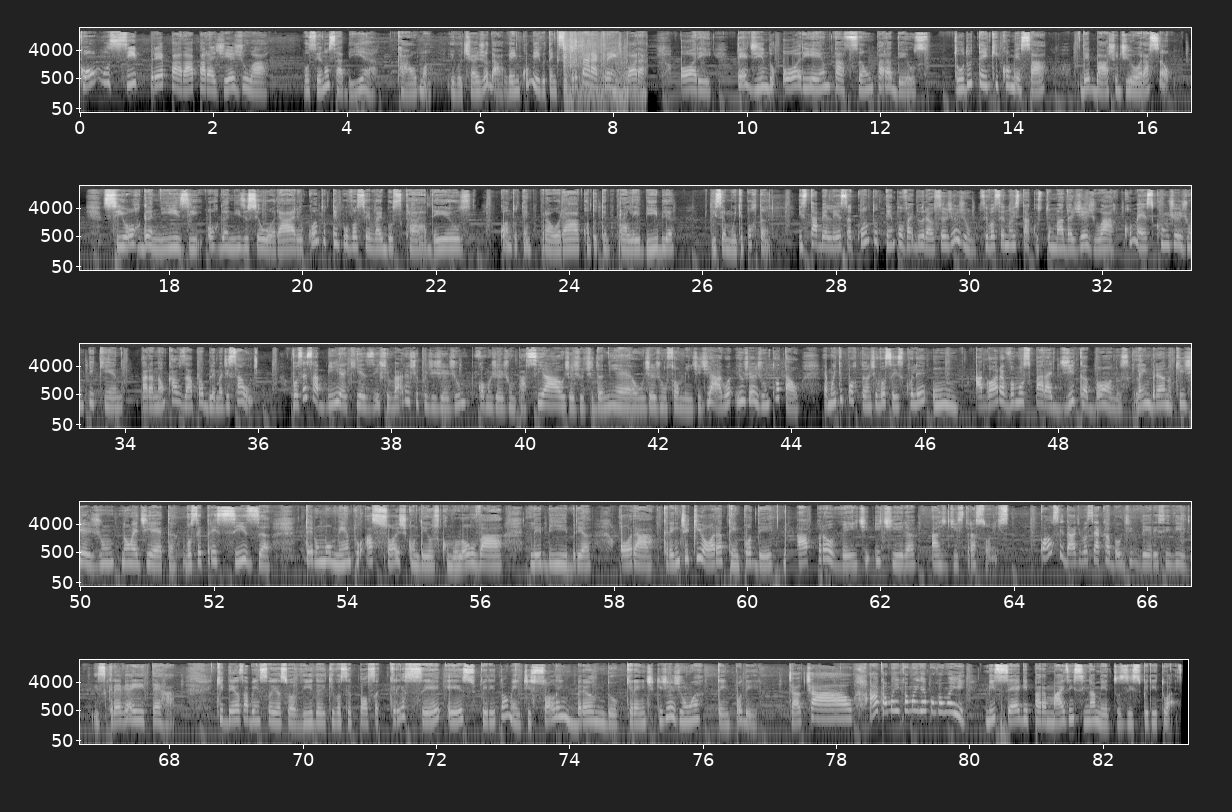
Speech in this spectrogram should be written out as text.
Como se preparar para jejuar? Você não sabia? Calma, eu vou te ajudar. Vem comigo, tem que se preparar, crente, bora. Ore pedindo orientação para Deus. Tudo tem que começar debaixo de oração. Se organize, organize o seu horário. Quanto tempo você vai buscar a Deus? Quanto tempo para orar? Quanto tempo para ler Bíblia? Isso é muito importante. Estabeleça quanto tempo vai durar o seu jejum. Se você não está acostumado a jejuar, comece com um jejum pequeno para não causar problema de saúde. Você sabia que existe vários tipos de jejum, como jejum parcial, jejum de Daniel, jejum somente de água e o jejum total. É muito importante você escolher um. Agora vamos para a dica bônus. Lembrando que jejum não é dieta. Você precisa ter um momento a sós com Deus, como louvar, ler Bíblia, orar. Crente que ora tem poder. Aproveite e tira as distrações qual cidade você acabou de ver esse vídeo. Escreve aí, terra. Que Deus abençoe a sua vida e que você possa crescer espiritualmente. Só lembrando, crente que jejuma tem poder. Tchau, tchau. Ah, calma aí, calma aí, calma aí. Me segue para mais ensinamentos espirituais.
